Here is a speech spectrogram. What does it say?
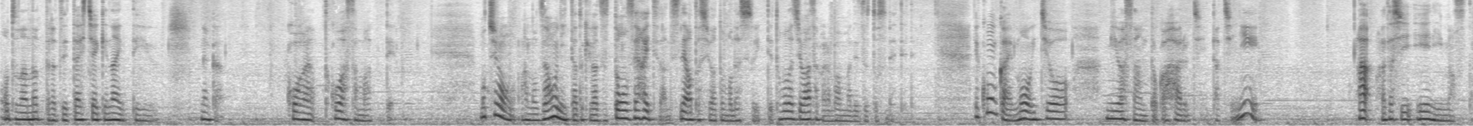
大人になったら絶対しちゃいけないっていうなんか怖怖さもあって。もちろんあの蔵王に行った時はずっと温泉入ってたんですね私は友達と行って。友達は朝から晩までずっと滑ってて。で今回も一応美和さんとかはるちたちに「あ私家にいます」と。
